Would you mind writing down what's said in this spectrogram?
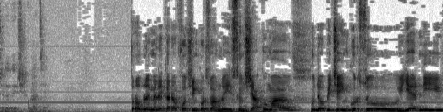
cele de circulație? Problemele care au fost și în cursul anului sunt și acum. De obicei, în cursul iernii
